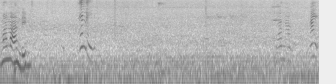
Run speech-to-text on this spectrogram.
Mana Andin? Ini. Mana? Naik.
